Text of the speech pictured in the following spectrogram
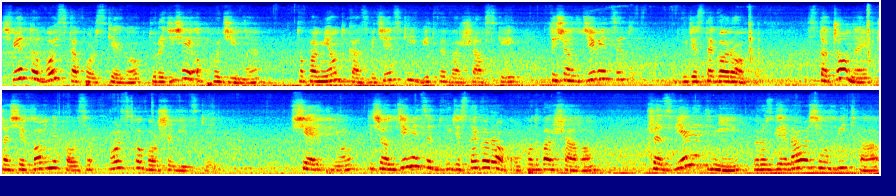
Święto Wojska Polskiego, które dzisiaj obchodzimy, to pamiątka zwycięskiej Bitwy Warszawskiej 1920 roku, stoczonej w czasie wojny polsko-bolszewickiej. W sierpniu 1920 roku pod Warszawą przez wiele dni rozgrywała się bitwa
